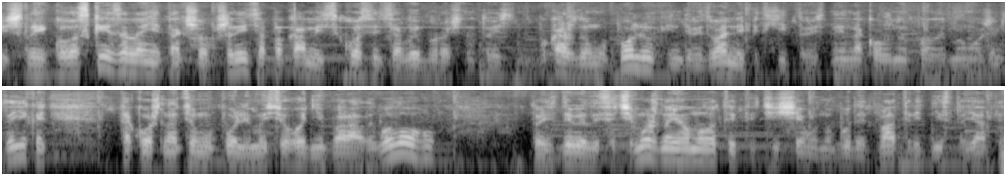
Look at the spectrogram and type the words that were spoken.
пішли колоски зелені, так що пшениця поки місць коситься виборочно. Тобто по кожному полю індивідуальний підхід. Тобто не на кожне поле ми можемо заїхати. Також на цьому полі ми сьогодні брали вологу. Тобто дивилися, чи можна його молотити, чи ще воно буде 2-3 дні стояти.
